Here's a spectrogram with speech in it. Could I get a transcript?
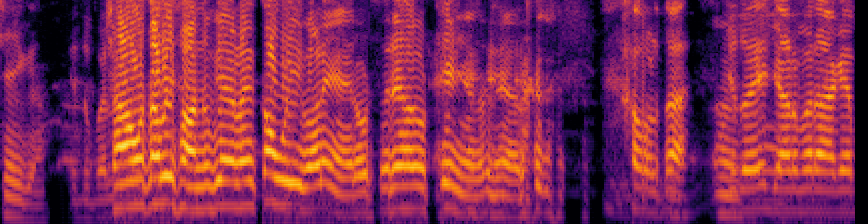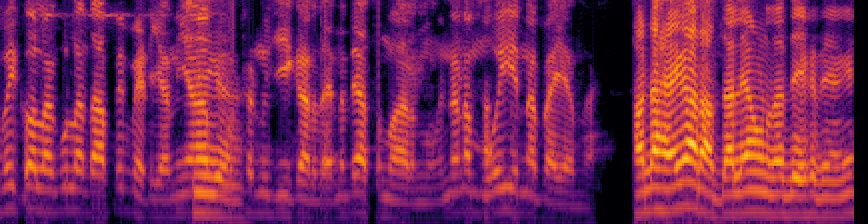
ਠੀਕ ਆ। ਇਹ ਤੋਂ ਪਹਿਲਾਂ ਸ਼ਾਮ ਤਾਂ ਬਈ ਸਾਨੂੰ ਵੀ ਅਗਲੇ ਕੌਲੀ ਵਾਲੇ ਆ ਰੋਟ ਸਰੇ ਉੱਠੇ ਨਹੀਂ ਆਉਂਦੇ ਯਾਰ। ਖੌਲਦਾ ਜਦੋਂ ਇਹ ਜਾਨਵਰ ਆ ਗਿਆ ਬਈ ਕੋਲਾਂ ਕੁਲਾਂ ਤਾਂ ਆਪੇ ਮਿਟ ਜਾਂਦੀਆਂ ਆਪ ਆ। ਉੱਠਣ ਨੂੰ ਜੀ ਕਰਦਾ ਇਹਨਾਂ ਦੇ ਹੱਥ ਮਾਰਨ ਨੂੰ ਇਹਨਾਂ ਨਾਲ ਮੋਹ ਹੀ ਇੰਨਾ ਪੈ ਜਾਂਦਾ। ਸਾਡਾ ਹੈਗਾ ਇਰਾਦਾ ਲਿਆਉਣ ਦਾ ਦੇਖਦੇ ਆਂਗੇ।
